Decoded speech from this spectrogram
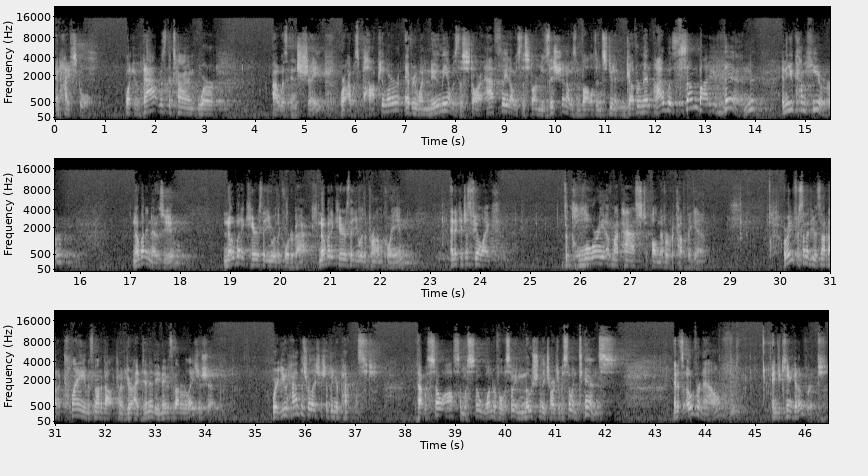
in high school. Like that was the time where I was in shape, where I was popular, everyone knew me, I was the star athlete, I was the star musician, I was involved in student government. I was somebody then, and then you come here, nobody knows you, Nobody cares that you were the quarterback. Nobody cares that you were the prom queen. And it could just feel like the glory of my past I'll never recover again. Or maybe for some of you, it's not about a claim, it's not about kind of your identity, maybe it's about a relationship. Where you had this relationship in your past that was so awesome, was so wonderful, was so emotionally charged, it was so intense, and it's over now, and you can't get over it.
